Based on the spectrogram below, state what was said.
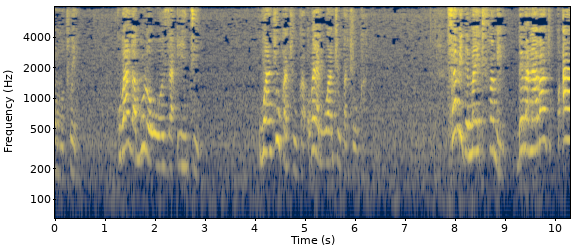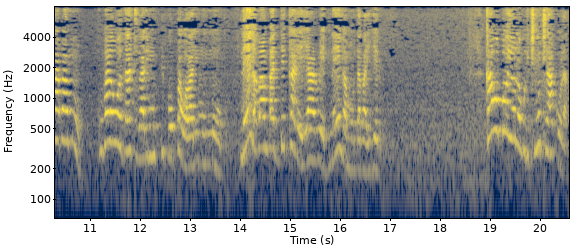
omutwe kubanga mulowooza nti wankyukakyuka oba yali wankyukakyuka sami the might family bebano abantu abamu kubalowooza nti bali mu people power bali mu nuuku naye nga bambadde kale eya red naye nga mundaba yero cowboy ono buli kimu kyakola.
